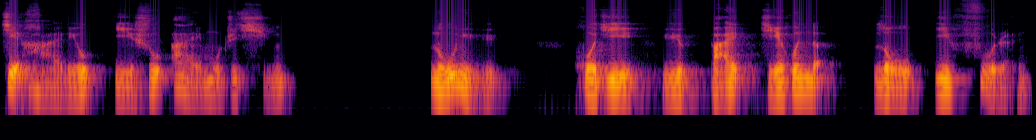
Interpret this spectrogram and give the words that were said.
借海流以抒爱慕之情。鲁女，或即与白结婚的鲁伊妇人。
